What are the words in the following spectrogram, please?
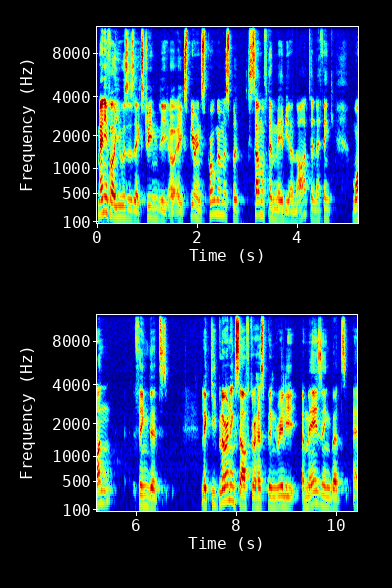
many of our users are extremely uh, experienced programmers, but some of them maybe are not. And I think one thing that like deep learning software has been really amazing, but uh,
